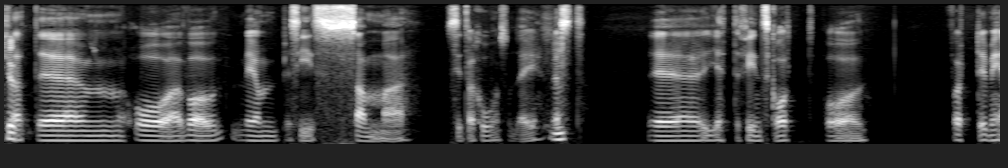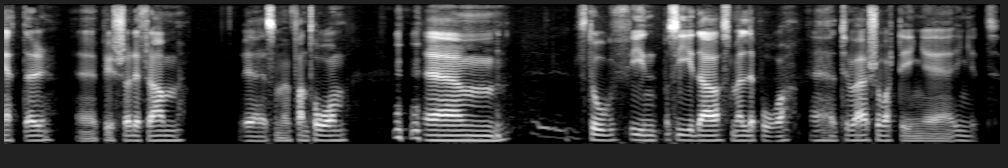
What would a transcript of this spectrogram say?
Kul. Så att, ehm, och var med om precis samma situation som dig Mm. väst. Eh, jättefint skott på 40 meter, eh, pyschade fram eh, som en fantom. Ehm, stod fint på sida, smällde på. Eh, tyvärr så var det inget, inget,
